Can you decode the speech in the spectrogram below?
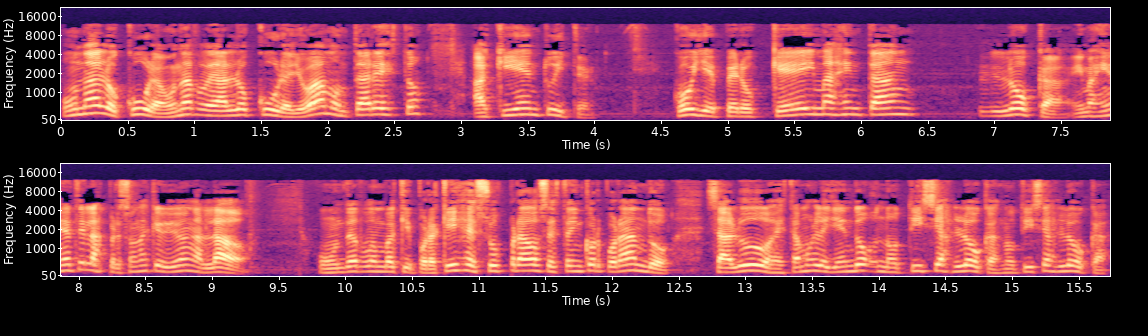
una locura, una real locura. Yo voy a montar esto aquí en Twitter. Oye, pero qué imagen tan loca. Imagínate las personas que viven al lado un derrumbe aquí. Por aquí Jesús Prado se está incorporando. Saludos, estamos leyendo noticias locas, noticias locas.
